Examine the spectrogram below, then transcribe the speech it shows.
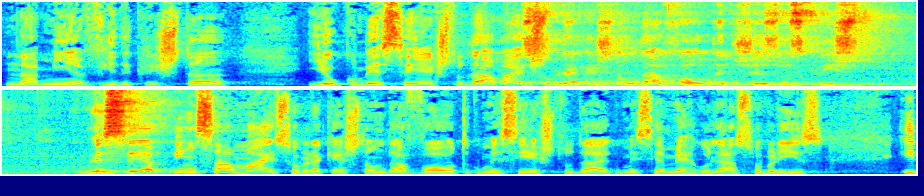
na minha vida cristã e eu comecei a estudar mais sobre a questão da volta de Jesus Cristo. Comecei a pensar mais sobre a questão da volta, comecei a estudar, comecei a mergulhar sobre isso. E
